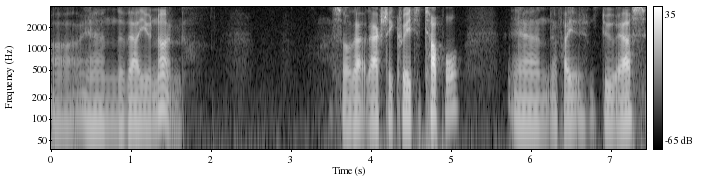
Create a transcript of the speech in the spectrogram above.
uh, and the value none. So that actually creates a tuple. And if I do S,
